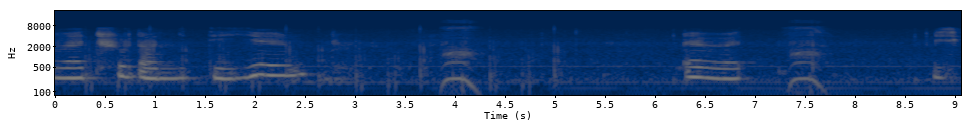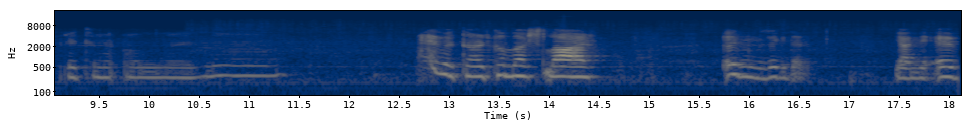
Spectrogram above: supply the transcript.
Evet şuradan gideyim. Evet. Bisikletimi alalım. Evet arkadaşlar. Evimize gidelim. Yani ev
